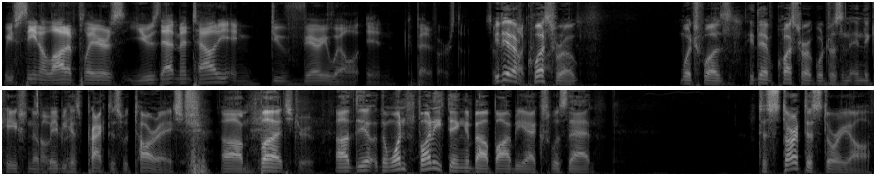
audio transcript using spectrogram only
we've seen a lot of players use that mentality and do very well in competitive Hearthstone. So he did have Quest Rogue, which was he did have Quest Rogue, which was an indication of Oh, maybe right. his practice with Tare. Um, but. Uh, the the one funny thing about Bobby X was that to start this story off,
